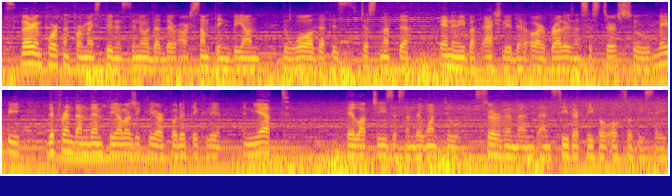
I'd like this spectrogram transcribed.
It's very important for my students to know that there are something beyond the wall that is just not the enemy but actually the, are brothers and sisters who may be different than them theologically or politically and yet they love Jesus and they want to serve him and, and see their people also be saved.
